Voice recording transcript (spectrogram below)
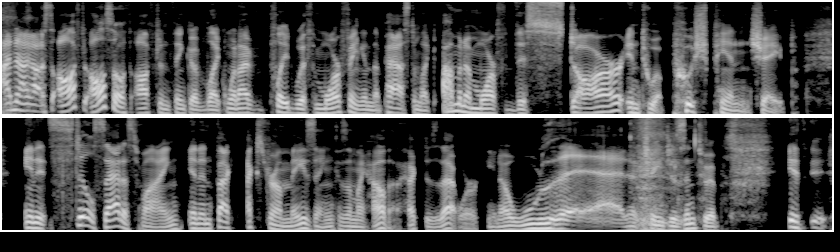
and i als- oft- also often think of like when i've played with morphing in the past i'm like i'm gonna morph this star into a push pin shape and it's still satisfying and in fact extra amazing because i'm like how the heck does that work? You know? And it changes into it. It, it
